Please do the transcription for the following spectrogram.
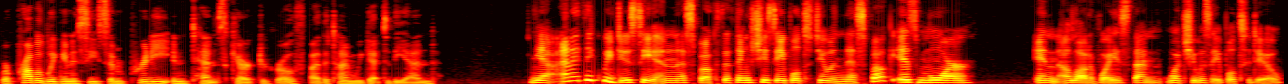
we're probably going to see some pretty intense character growth by the time we get to the end. Yeah, and I think we do see it in this book. The things she's able to do in this book is more in a lot of ways than what she was able to do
